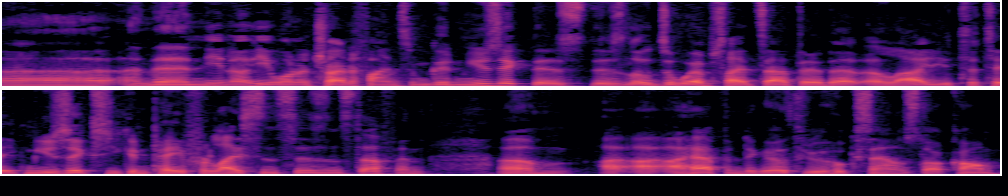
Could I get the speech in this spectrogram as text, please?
uh, and then you know you want to try to find some good music. There's there's loads of websites out there that allow you to take music, so you can pay for licenses and stuff. And um, I, I happened to go through HookSounds.com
